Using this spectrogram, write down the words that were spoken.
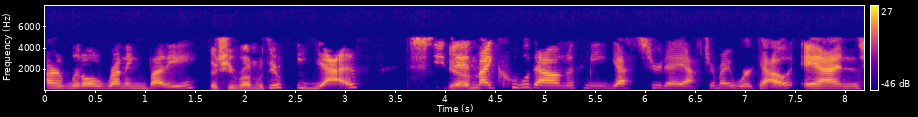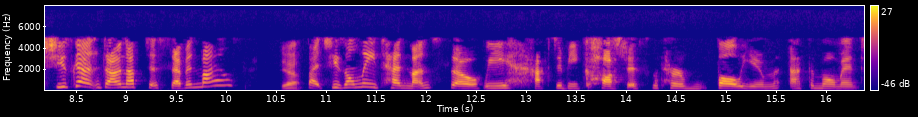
our little running buddy. Does she run with you? Yes. She Yeah. did my cool down with me yesterday after my workout, and she's gotten done up to seven miles. Yeah. But she's only 10 months, so we have to be cautious with her volume at the moment.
